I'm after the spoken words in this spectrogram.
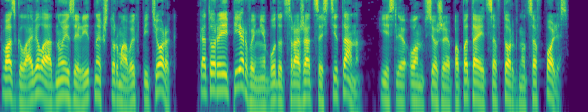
возглавила одну из элитных штурмовых пятерок, которые первыми будут сражаться с Титаном, если он все же попытается вторгнуться в полис.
